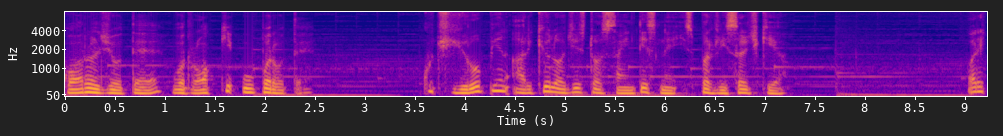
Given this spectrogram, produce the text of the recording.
कॉरल जो होते हैं, वो रॉक के ऊपर होते हैं। कुछ यूरोपियन आर्कियोलॉजिस्ट और साइंटिस्ट ने इस पर रिसर्च किया। और एक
